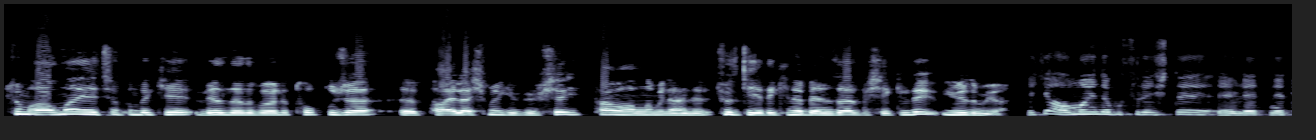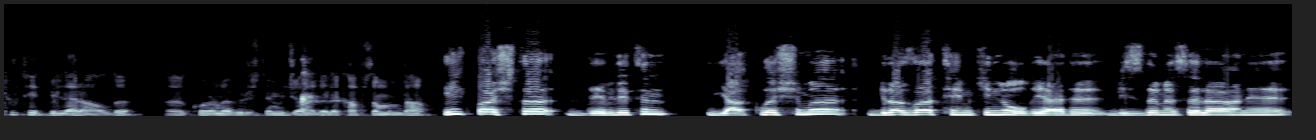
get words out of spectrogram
Tüm Almanya çapındaki verileri böyle topluca e, paylaşma gibi bir şey tam anlamıyla hani Türkiye'dekine benzer bir şekilde yürümüyor. Peki Almanya'da bu süreçte devlet ne tür tedbirler aldı? E, koronavirüsle mücadele kapsamında. İlk başta devletin yaklaşımı biraz daha temkinli oldu. Yani bizde mesela hani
